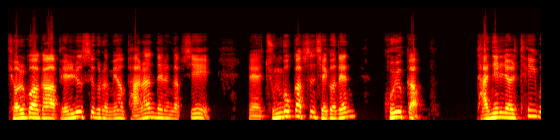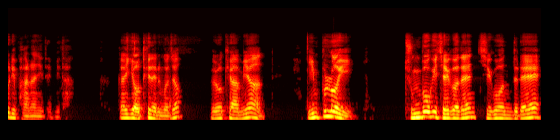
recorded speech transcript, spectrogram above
결과가 밸류스 그러면 반환되는 값이 예, 중복값은 제거된 고유값 단일열 테이블이 반환이 됩니다. 그러니까 이게 어떻게 되는 거죠? 이렇게 하면 인플로이 중복이 제거된 직원들의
